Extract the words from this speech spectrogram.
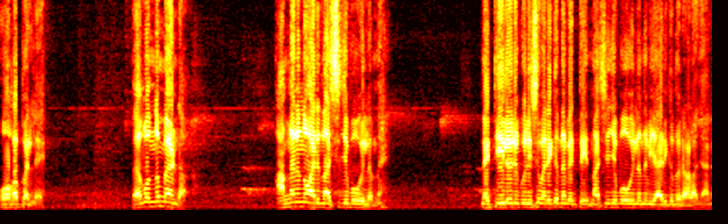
ഉറപ്പല്ലേ വേറെ ഒന്നും വേണ്ട. അങ്ങനൊന്നും ആരും നശിച്ചു പോവില്ലെന്നേ. നെറ്റിയിൽ ഒരു കുരിശ് വരയ്ക്കുന്ന വ്യക്തി നശിച്ചു പോവില്ലെന്ന് വിചാരിക്കുന്ന ഒരാളാണ് ഞാൻ.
